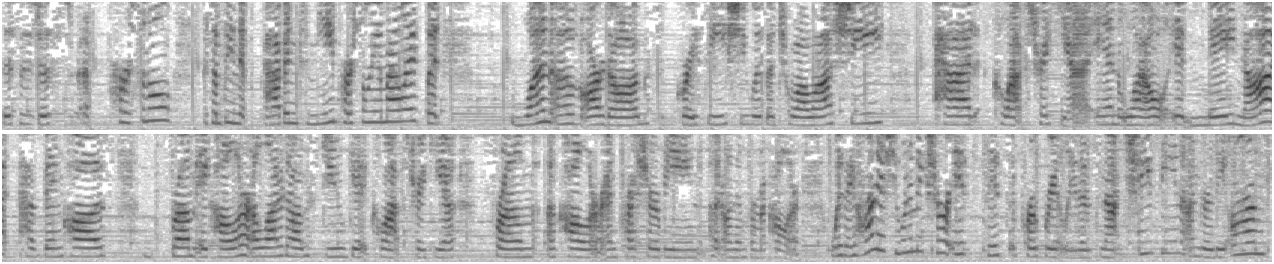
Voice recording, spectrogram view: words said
this is just a personal, something that happened to me personally in my life, but one of our dogs, Gracie, she was a Chihuahua, she had collapsed trachea and while it may not have been caused from a collar, a lot of dogs do get collapsed trachea from a collar and pressure being put on them from a collar. With a harness, you want to make sure it fits appropriately, that it's not chafing under the arms,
